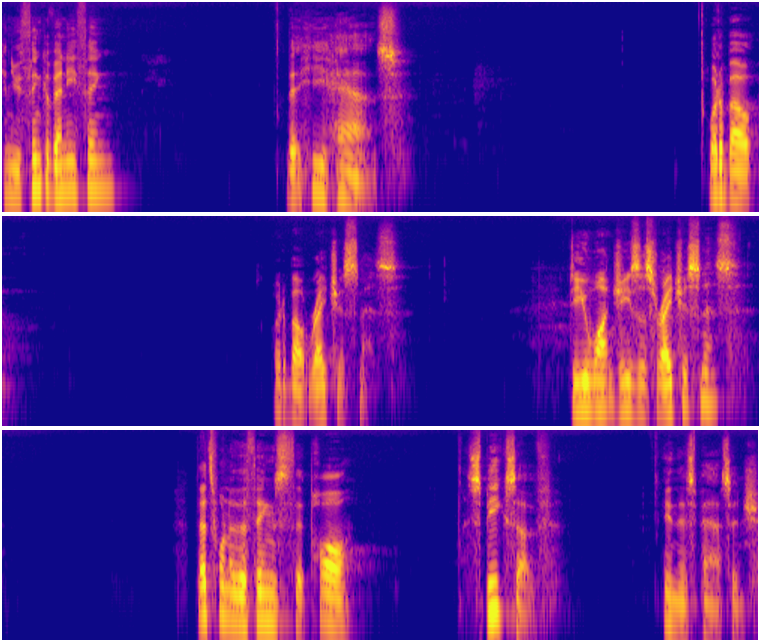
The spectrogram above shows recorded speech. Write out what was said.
Can you think of anything that he has? What about what about righteousness? Do you want Jesus' righteousness? That's one of the things that Paul speaks of in this passage.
